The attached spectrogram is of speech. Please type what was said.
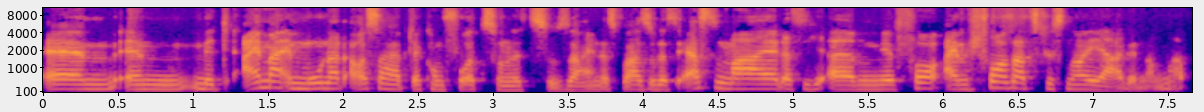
ähm, ähm, mit einmal im Monat außerhalb der Komfortzone zu sein. Das war so das erste Mal, dass ich ähm, mir vor einem Vorsatz fürs neue Jahr genommen habe.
